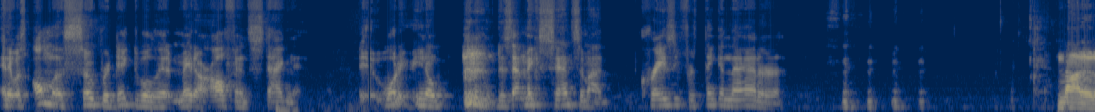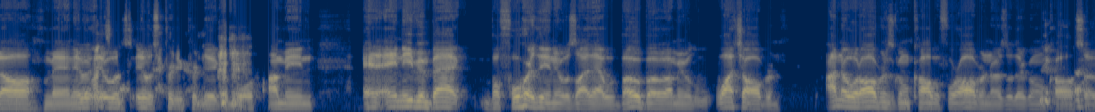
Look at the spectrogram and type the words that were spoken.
And it was almost so predictable that it made our offense stagnant what you know does that make sense am i crazy for thinking that or not at all man it, it was it was pretty predictable i mean and, and even back before then it was like that with bobo i mean watch auburn i know what auburn's going to call before auburn knows what they're going to call so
